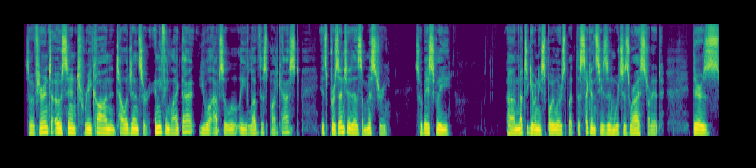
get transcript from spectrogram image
So if you're into OSINT, recon, intelligence, or anything like that, you will absolutely love this podcast. It's presented as a mystery. So basically, um, not to give any spoilers, but the second season, which is where I started, there's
